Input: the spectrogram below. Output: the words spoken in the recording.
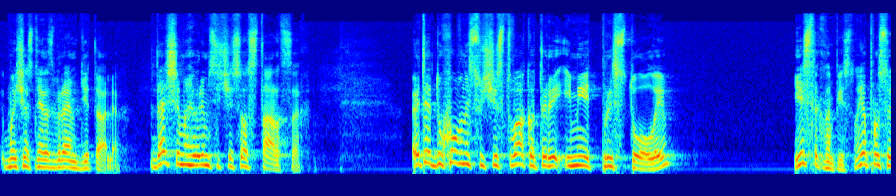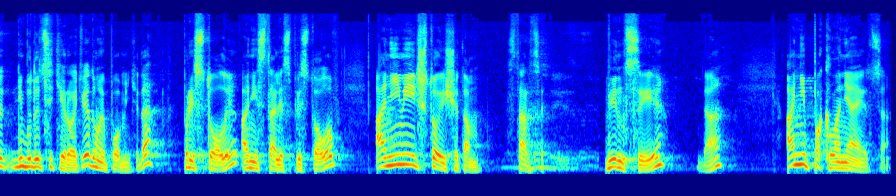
мы сейчас не разбираем в деталях. Дальше мы говорим сейчас о старцах – это духовные существа, которые имеют престолы. Есть так написано? Я просто не буду цитировать. Я думаю, помните, да? Престолы. Они стали с престолов. Они имеют что еще там, старцы? Венцы, да? Они поклоняются.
